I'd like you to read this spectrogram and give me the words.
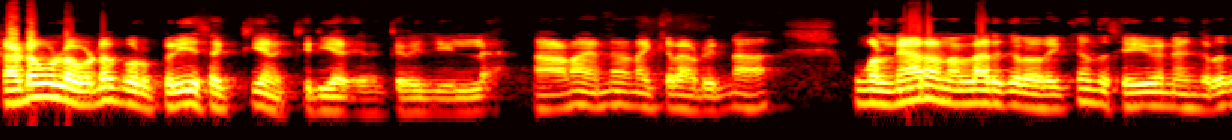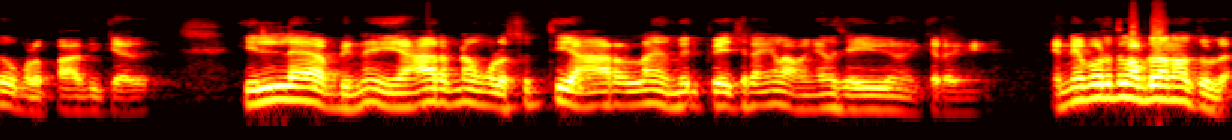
கடவுளை விட ஒரு பெரிய சக்தி எனக்கு தெரியாது எனக்கு தெரிஞ்சு இல்லை. நானும் என்ன நினைக்கிறேன் அப்படின்னா உங்கள் நேரம் நல்லா இருக்கிற வரைக்கும் அந்த செய்வனுங்கிறது உங்களை பாதிக்காது. இல்லை அப்படின்னா யாருன்னா உங்களை சுற்றி யாரெல்லாம் இதுமாரி பேசுகிறாங்களோ அவங்க தான் செய்வன் வைக்கிறாங்க. என்னை பொறுத்தல அப்படி தான் நான் சொல்ல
